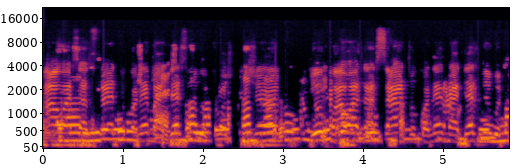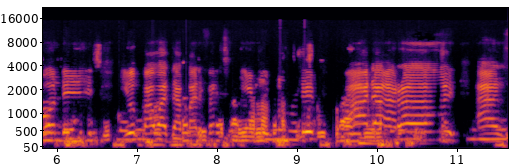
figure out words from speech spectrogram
powers assigned to connect my destiny with frustration. You powers assigned to connect my destiny with bondage. You powers that manifest evil. Father, arise and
